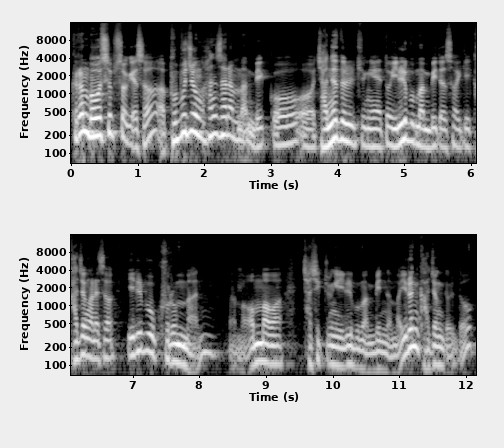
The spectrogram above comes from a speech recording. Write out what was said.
그런 모습 속에서 부부 중 한 사람만 믿고 어, 자녀들 중에 또 일부만 믿어서 이게 가정 안에서 일부 그룹만 어, 뭐 엄마와 자식 중에 일부만 믿는 뭐 이런 가정들도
